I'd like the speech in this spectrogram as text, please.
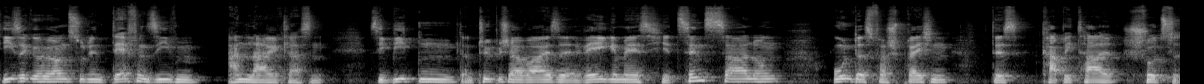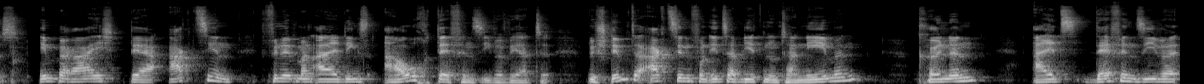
Diese gehören zu den defensiven Anlageklassen. Sie bieten dann typischerweise regelmäßige Zinszahlungen und das Versprechen des Kapitalschutzes. Im Bereich der Aktien findet man allerdings auch defensive Werte. Bestimmte Aktien von etablierten Unternehmen können als defensive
